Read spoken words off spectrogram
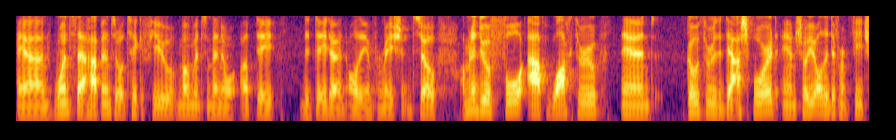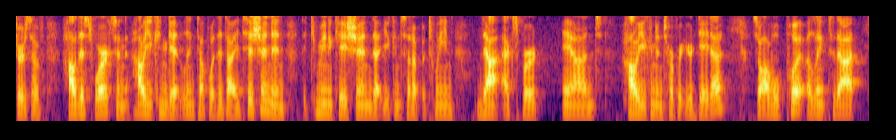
And once that happens, it will take a few moments and then it will update the data and all the information. So I'm gonna do a full app walkthrough and go through the dashboard and show you all the different features of how this works and how you can get linked up with a dietitian and the communication that you can set up between that expert and how you can interpret your data. So I will put a link to that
